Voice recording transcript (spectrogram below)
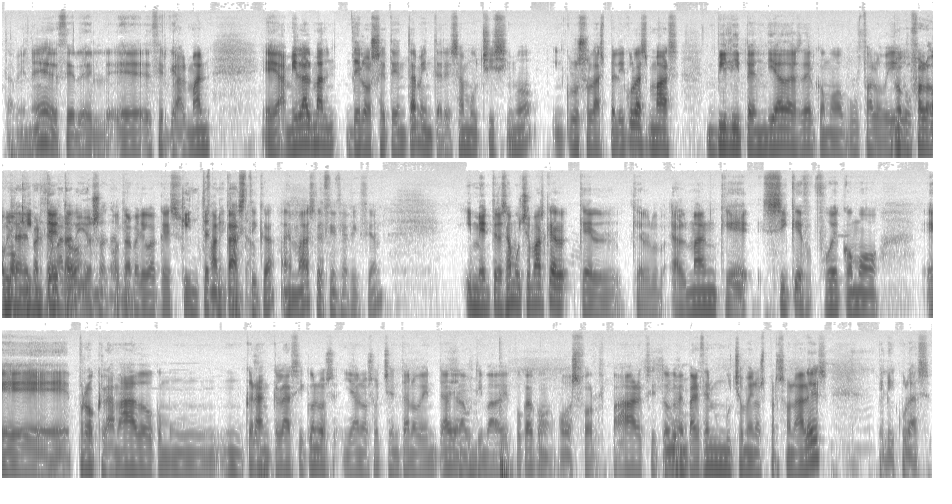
también. ¿eh? Es, decir, el- eh, es decir, Alman, eh, a mí el Alman de los 70 me interesa muchísimo. Incluso las películas más vilipendiadas de él, como Buffalo Bill, No, Buffalo como Bill Quinteto, otra película que es Quintet fantástica, además, de ciencia ficción. Y me interesa mucho más que el, que el, que el Alman, que sí que fue como eh, proclamado como un, un gran clásico en los, ya en los 80-90, ya en la última época, con Gosford Parks y todo, que me parecen mucho menos personales. Películas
